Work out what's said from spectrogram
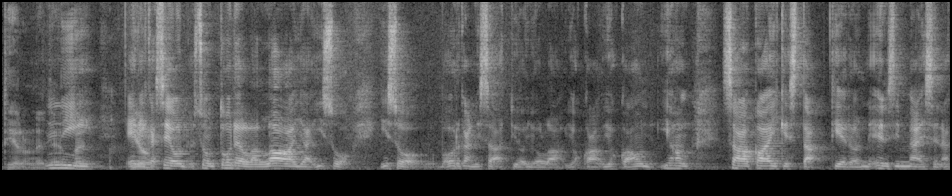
Tiedon eteenpäin. niin, eli se on, se on todella laaja, iso, iso organisaatio, jolla, joka, joka on ihan, saa kaikesta tiedon ensimmäisenä,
